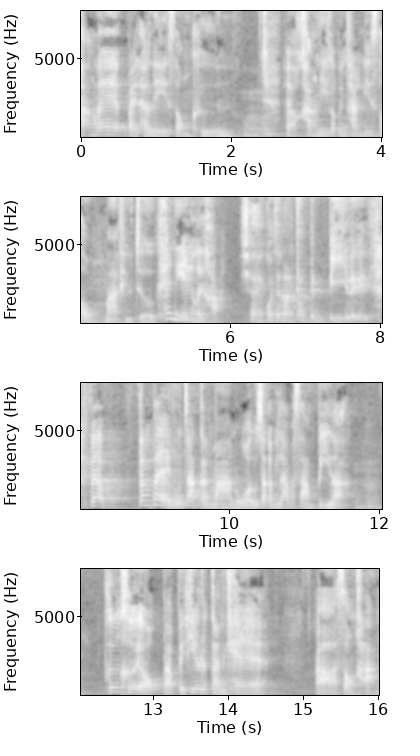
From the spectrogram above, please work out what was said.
ครั้งแรกไปทะเลสองคืนอืมแล้วครั้งนี้ก็เป็นครั้งที่สองมาฟิวเจอร์ แค่นี้เองเลยค่ะ ใช่ก็จะนัดกันเป็นปีเลย แบบ ตั้งแต่รู้จักกันมาหนูรู้จักกับพี่ลามาสามปีละอือฮึเพิ่งเคยออกแบบไปเที่ยวด้วยกันแค่อ่าสองครั้ง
